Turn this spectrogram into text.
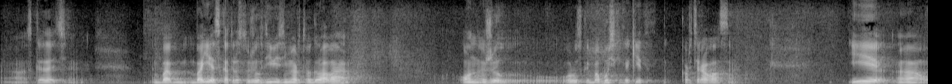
э, сказать, боец, который служил в дивизии «Мертвая голова», он жил у русской бабуськи какие-то, квартировался. И э,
